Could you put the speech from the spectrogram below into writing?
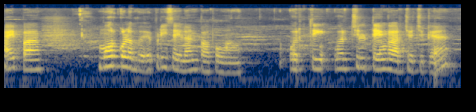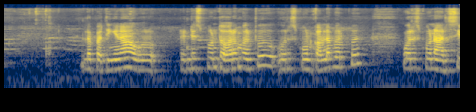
ஹாய்ப்பா மோர் குழம்பு எப்படி செய்யலான்னு பார்ப்போம் வாங்க. ஒரு தே ஒரு சில் தேங்காய் அரைச்சி வச்சுக்கேன் இதில் பார்த்தீங்கன்னா ஒரு ரெண்டு ஸ்பூன் துவரம்பருப்பு ஒரு ஸ்பூன் கடலப்பருப்பு ஒரு ஸ்பூன் அரிசி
